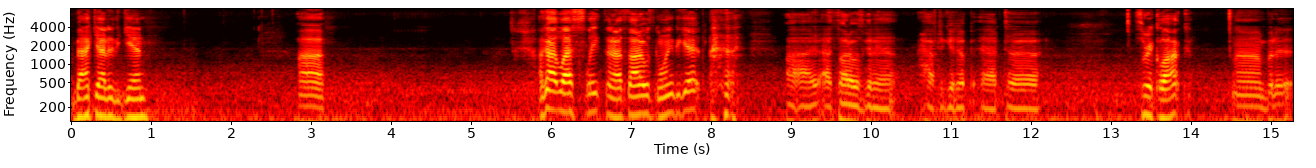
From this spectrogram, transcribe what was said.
Back at it again. Uh, I got less sleep than I thought I was going to get. I, I thought I was going to have to get up at uh, 3 o'clock. Uh, but it,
